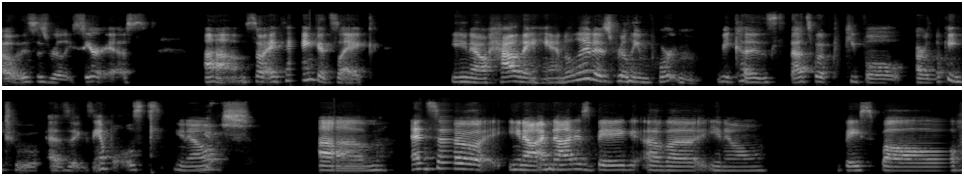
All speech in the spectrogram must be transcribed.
oh, this is really serious. Um, so I think it's like you know how they handle it is really important because that's what people are looking to as examples you know? Yes. Um and so you know i'm not as big of a you know baseball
